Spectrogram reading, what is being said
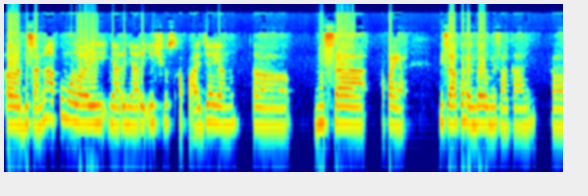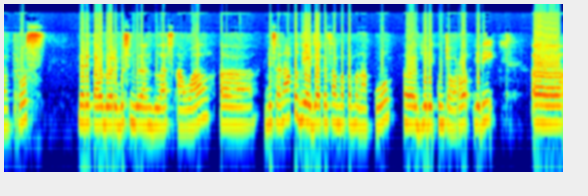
uh, di sana aku mulai nyari-nyari issues apa aja yang uh, bisa apa ya bisa aku handle misalkan Uh, terus dari tahun 2019 awal uh, di sana aku diajakin sama temen aku uh, Giri Kuncoro. Jadi uh,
